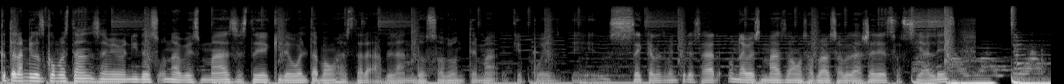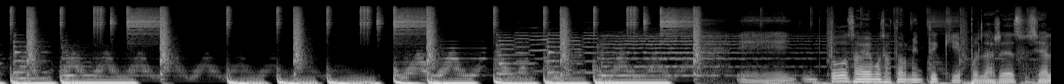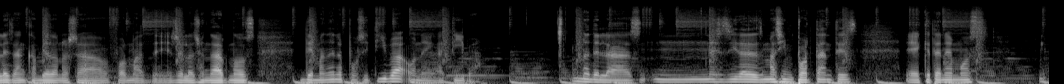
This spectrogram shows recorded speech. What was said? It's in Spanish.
¿Qué tal amigos? ¿Cómo están? Sean bienvenidos una vez más. Estoy aquí de vuelta. Vamos a estar hablando sobre un tema que pues eh, sé que les va a interesar. Una vez más vamos a hablar sobre las redes sociales. Eh, todos sabemos actualmente que pues las redes sociales han cambiado nuestra forma de relacionarnos de manera positiva o negativa una de las necesidades más importantes eh, que tenemos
